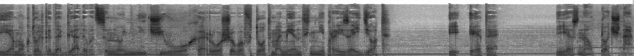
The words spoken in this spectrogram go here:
я мог только догадываться, но ничего хорошего в тот момент не произойдет. И это я знал точно.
